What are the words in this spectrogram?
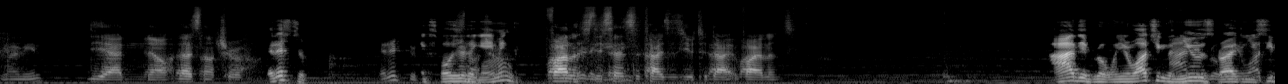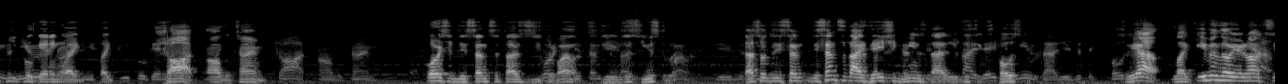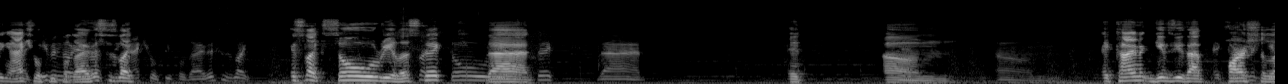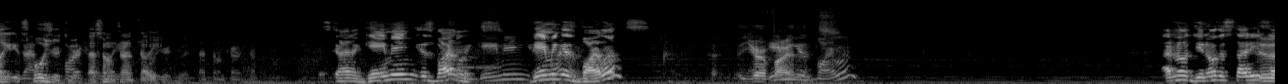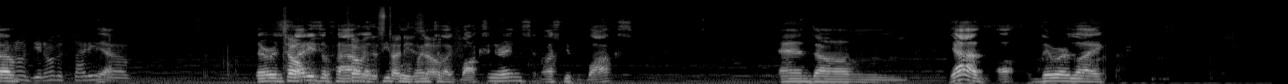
You know what I mean? Yeah, no, that's not true. It is true. It is true. Exposure to gaming. Violence desensitizes you to di- violence. Adi, bro, when you're watching the news, bro, right, you're see people news, getting right, like and you see like people getting shot all the time. shot all the time. Of course, it desensitizes you Of to violence. You're just used you to it. Violence. That's what used- desen- that's what desensitization means. That you're just exposed to. means that you're just exposed So yeah, like even though you're not Yeah, seeing actual even people die, this is like actual people die. This is like it's like so it's like realistic so that realistic that um um it kind of gives you that partial like exposure to it. That's what I'm trying to tell you. exposure to it. That's what I'm trying to tell you. It's kind of gaming is violence. Gaming, Gaming is violence. Your Gaming is violence. Violence. I don't know. Do you know the studies Dude. I don't of know, do you know the studies yeah. of there was Tell me. studies of how like, people studies went to like boxing rings and watched people box, and um yeah, uh, they were like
